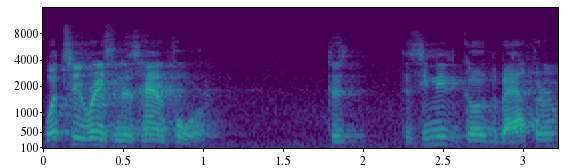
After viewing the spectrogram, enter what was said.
What's he raising his hand for? Does, does he need to go to the bathroom?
